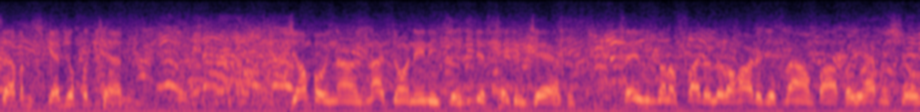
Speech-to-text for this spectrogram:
7, scheduled for 10. Jumbo now is not doing anything. He's just taking jabs. He going to fight a little harder this round, Bob, but he haven't shown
